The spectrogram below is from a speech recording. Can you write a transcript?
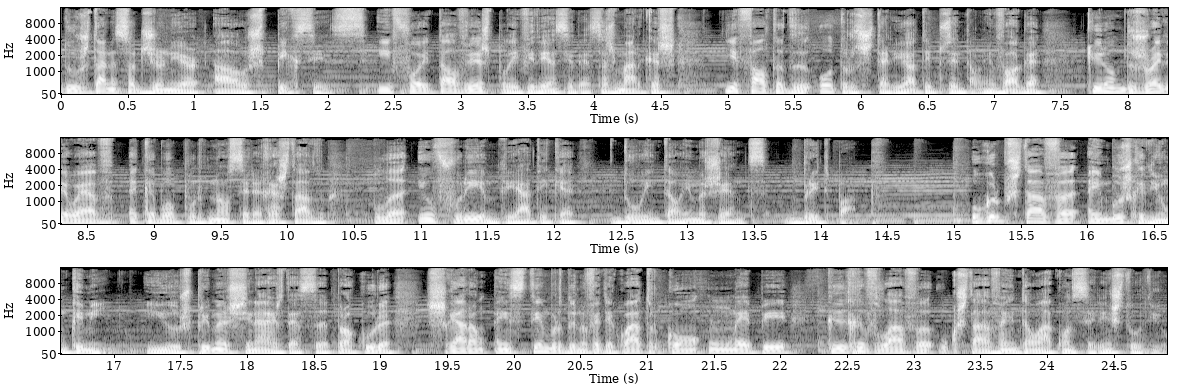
dos Dinosaur Jr. aos Pixies. E foi talvez pela evidência dessas marcas e a falta de outros estereótipos então em voga que o nome dos Radiohead acabou por não ser arrastado pela euforia mediática do então emergente Britpop. O grupo estava em busca de um caminho e os primeiros sinais dessa procura chegaram em setembro de 94 com um EP que revelava o que estava então a acontecer em estúdio.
